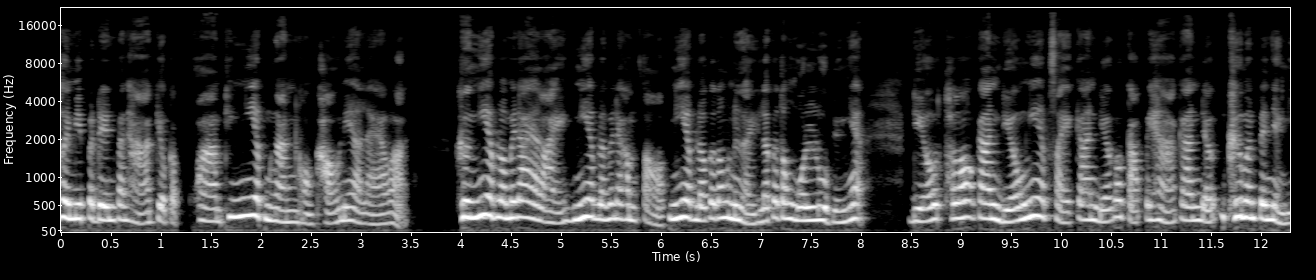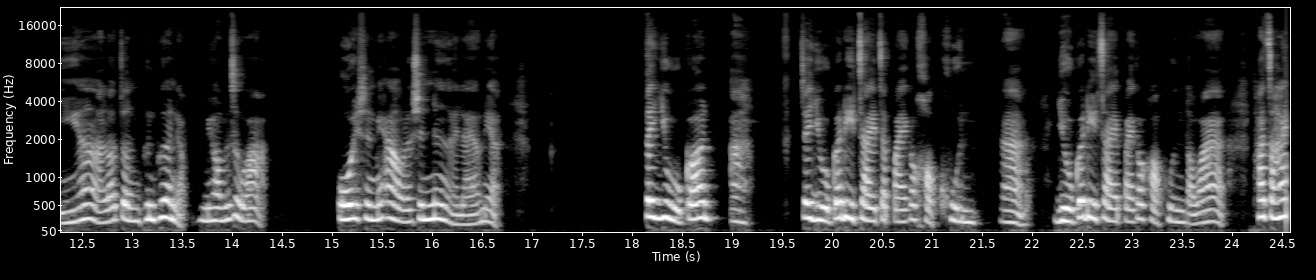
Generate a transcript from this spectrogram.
เคยมีประเด็นปัญหาเกี่ยวกับความที่เงียบงันของเขาเนี่ยแล้วอะคือเงียบแล้วไม่ได้อะไร เงียบแล้วไม่ได้คำตอบ เงียบแล้วก็ต้องเหนื่อยแล้วก็ต้องวนลูปอย่างเงี้ยเดี๋ยวทะเลาะกันเดี๋ยวเงียบใส่กันเดี๋ยวก็กลับไปหากันเดี๋ยวคือมันเป็นอย่างเงี้แล้วจนเพื่อนๆเนี่ยมีความรู้สึกว่า โอ๊ยฉันไม่เอาแล้วฉันเหนื่อยแล้วเนี่ยจะอยู่ก็อะจะอยู่ก็ดีใจจะไปก็ขอบคุณอ่า อยู่ก็ดีใจไปก็ขอบคุณแต่ว่า ถ้าจะให้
